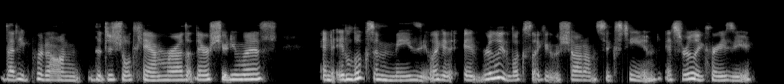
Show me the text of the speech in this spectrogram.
that he put on the digital camera that they're shooting with and it looks amazing. Like it, it really looks like it was shot on 16 it's really crazy.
